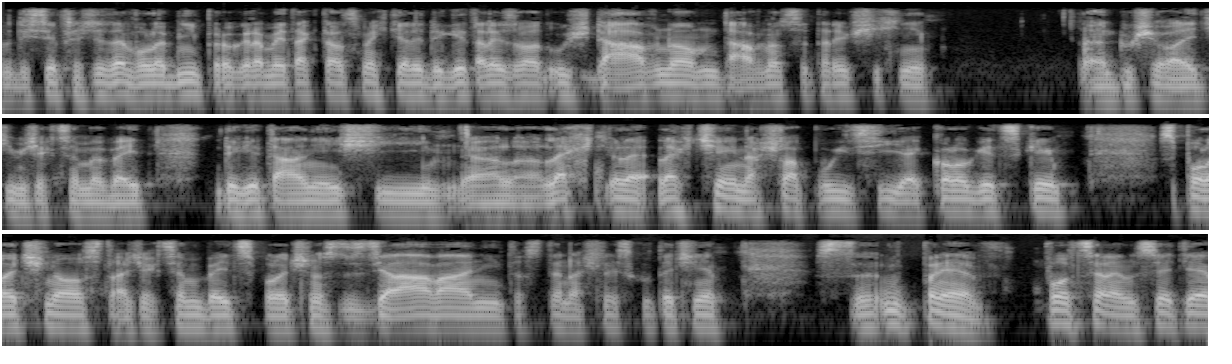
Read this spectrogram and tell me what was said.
když si přečtete volební programy, tak tam jsme chtěli digitalizovat už dávno, dávno se tady všichni dušovali tím, že chceme být digitálnější, leh, leh, lehčej našlapující ekologicky společnost a že chceme být společnost vzdělávání, to jste našli skutečně úplně po celém světě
